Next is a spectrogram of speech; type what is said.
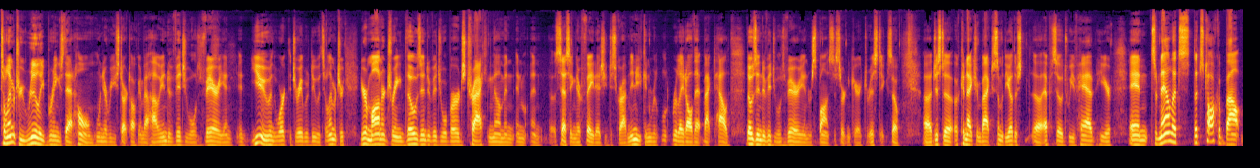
telemetry really brings that home whenever you start talking about how individuals vary. And, and, you and the work that you're able to do with telemetry, you're monitoring those individual birds, tracking them, and, and, and assessing their fate as you described. And then you can re- relate all that back to how those individuals vary in response to certain characteristics. So, uh, just a, a, connection back to some of the other uh, episodes we've had here. And so now let's let's talk about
